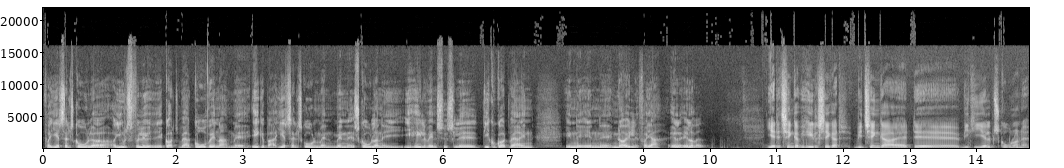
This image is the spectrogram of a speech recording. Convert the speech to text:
fra Hirtshals skole, og, og I vil selvfølgelig godt være gode venner med ikke bare Hirtshals skole, men, men øh, skolerne i, i hele Vendsyssel. De kunne godt være en, en, en øh, nøgle for jer, eller, eller hvad? Ja, det tænker vi helt sikkert. Vi tænker, at øh, vi kan hjælpe skolerne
